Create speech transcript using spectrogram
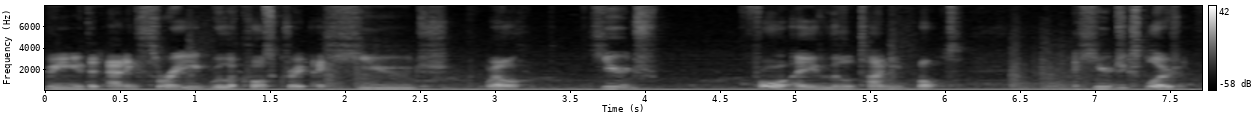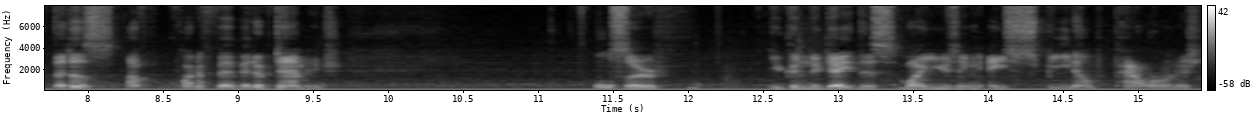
meaning that adding three will of course create a huge, well, huge for a little tiny bolt. A huge explosion. That does quite a fair bit of damage. Also, you can negate this by using a speed up power on it.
